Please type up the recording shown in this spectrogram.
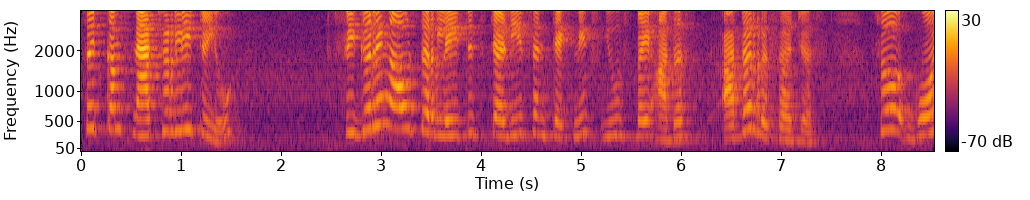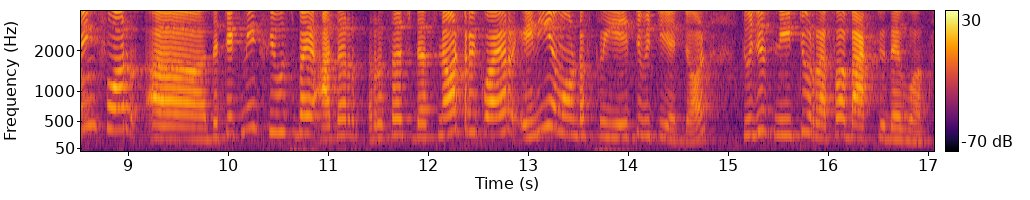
So, it comes naturally to you. Figuring out the related studies and techniques used by others, other researchers. So, going for uh, the techniques used by other research does not require any amount of creativity at all. You just need to refer back to their works.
